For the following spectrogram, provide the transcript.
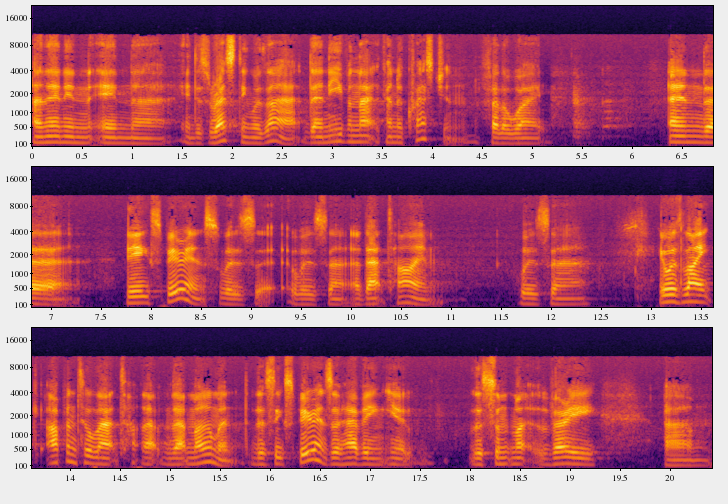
And then in in uh, in just resting with that, then even that kind of question fell away, and uh, the experience was uh, was uh, at that time was uh, it was like up until that, t- that that moment, this experience of having you know the sam- very um,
